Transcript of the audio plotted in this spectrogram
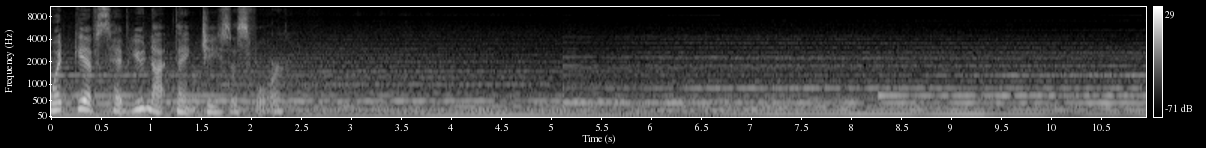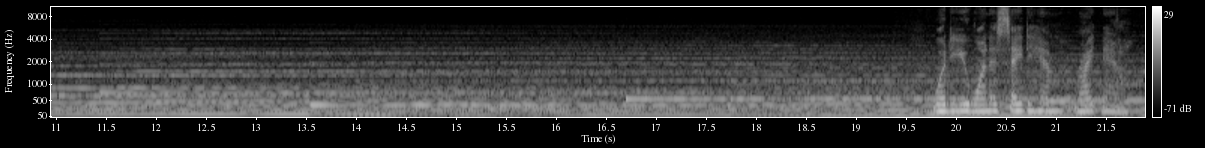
What gifts have you not thanked Jesus for? What do you want to say to him right now?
